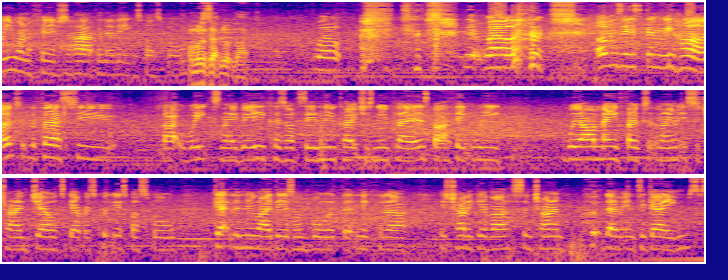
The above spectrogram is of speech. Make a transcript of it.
we want to finish as high up in the league as possible. and what does that look like? Well, well, obviously it's going to be hard the first few like weeks maybe because obviously new coaches, new players. But I think we, we our main focus at the moment is to try and gel together as quickly as possible, get the new ideas on board that Nicola is trying to give us, and try and put them into games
